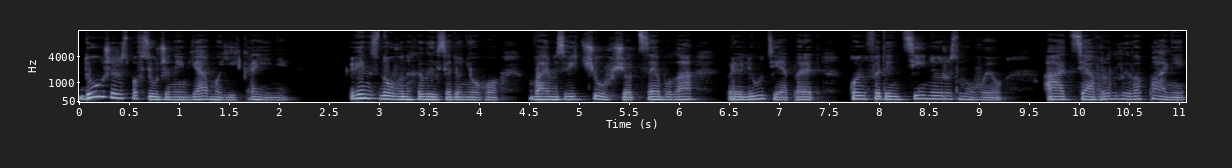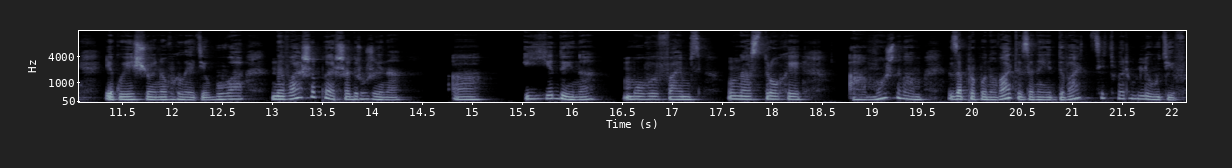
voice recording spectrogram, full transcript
дуже розповсюджене ім'я в моїй країні. Він знову нахилився до нього. Ваймс відчув, що це була прелюдія перед конфіденційною розмовою. А ця вродлива пані, яку я щойно вгледів, була не ваша перша дружина, а і єдина, мовив Ваймс, у нас трохи. А можна вам запропонувати за неї двадцять верблюдів?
